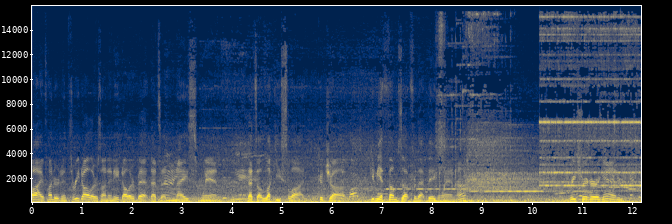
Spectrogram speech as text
$503 on an $8 bet. That's a nice win. That's a lucky slot. Good job. Give me a thumbs up for that big win, huh? Retrigger again.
